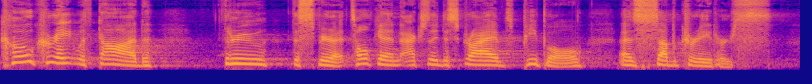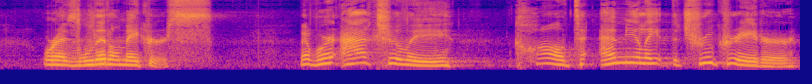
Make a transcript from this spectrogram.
co create with God through the Spirit. Tolkien actually described people as sub creators or as little makers. That we're actually called to emulate the true Creator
